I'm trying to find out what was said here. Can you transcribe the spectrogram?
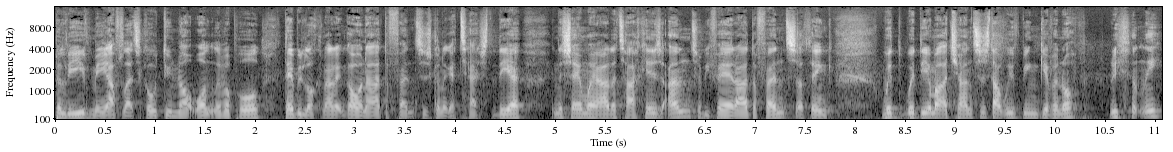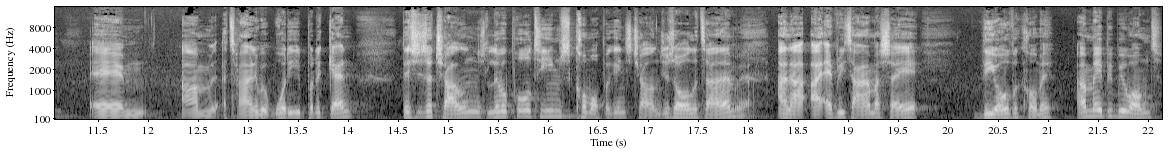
believe me, Atletico do not want Liverpool. They'll be looking at it going, our defence is going to get tested here in the same way our attack is. And to be fair, our defence, I think, with, with the amount of chances that we've been given up recently, um, I'm a tiny bit worried. But again, this is a challenge. Liverpool teams come up against challenges all the time. Yeah. And I, I, every time I say it, they overcome it. And maybe we won't,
